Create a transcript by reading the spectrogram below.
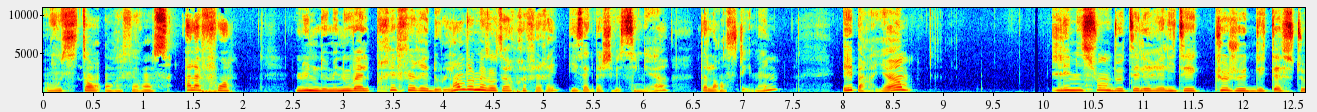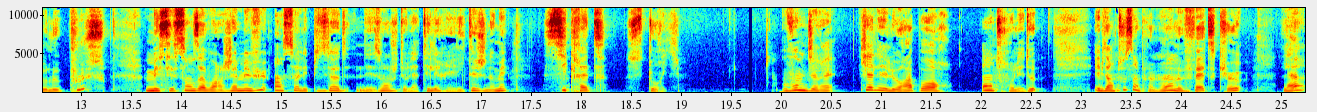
vous citant en référence à la fois l'une de mes nouvelles préférées de l'un de mes auteurs préférés, Isaac Bashevis Singer, The Last Demon, et par ailleurs l'émission de télé-réalité que je déteste le plus, mais c'est sans avoir jamais vu un seul épisode des Anges de la télé-réalité, j'ai nommé Secret Story. Vous me direz, quel est le rapport entre les deux? Eh bien tout simplement le fait que la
